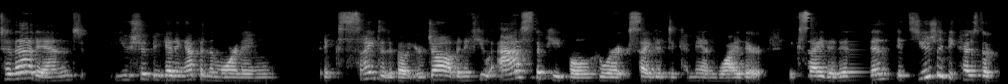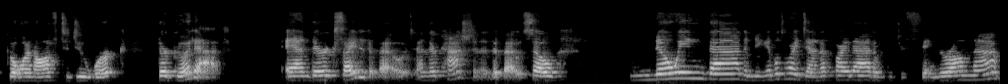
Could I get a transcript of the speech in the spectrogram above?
to that end, you should be getting up in the morning excited about your job. And if you ask the people who are excited to come in why they're excited, it, it's usually because they're going off to do work they're good at and they're excited about and they're passionate about. So, knowing that and being able to identify that and put your finger on that,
